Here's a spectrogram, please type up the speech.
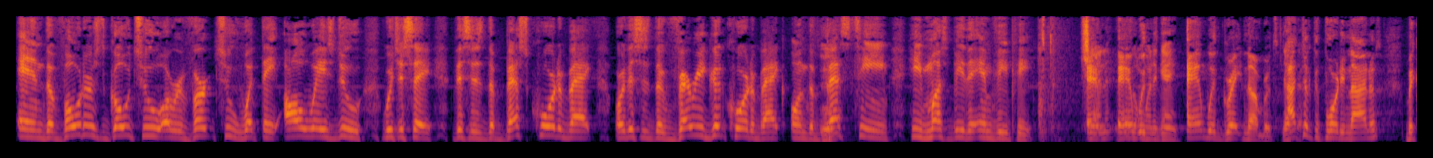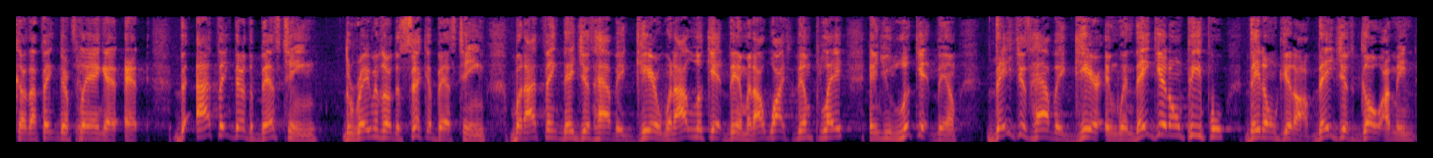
and the voters go to or revert to what they always do, which is say, this is the best quarterback or this is the very good quarterback on the best team. He must be the MVP. Shannon, and, and, with, and, with, great numbers. I took the 49ers because I think they're playing at, at, I think they're the best team the Ravens are the second best team, but I think they just have a gear. When I look at them and I watch them play and you look at them, they just have a gear. And when they get on people, they don't get off. They just go. I mean,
